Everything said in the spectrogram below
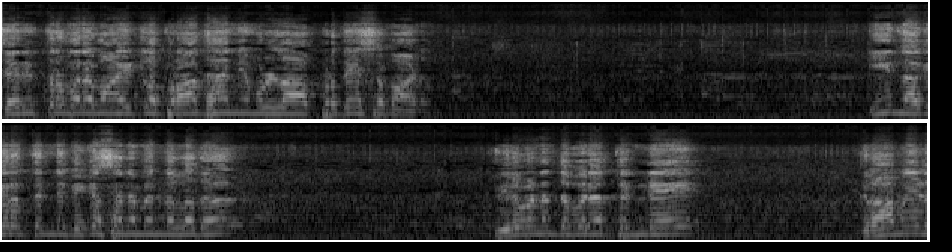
ചരിത്രപരമായിട്ടുള്ള പ്രാധാന്യമുള്ള പ്രദേശമാണ്. ഈ നഗരത്തിന്റെ വികസനം എന്നുള്ളത് തിരുവനന്തപുരത്തിന്റെ ഗ്രാമീണ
